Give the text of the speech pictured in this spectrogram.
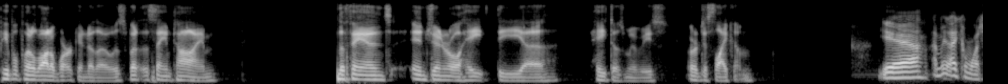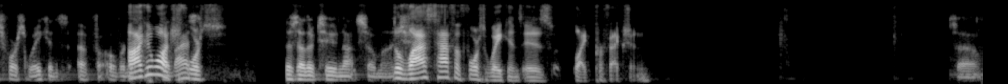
people put a lot of work into those, but at the same time, the fans in general hate the uh hate those movies or dislike them. Yeah, I mean, I can watch Force Awakens uh, over. I can watch last- Force Those other two, not so much. the last half of Force Awakens is like perfection. So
